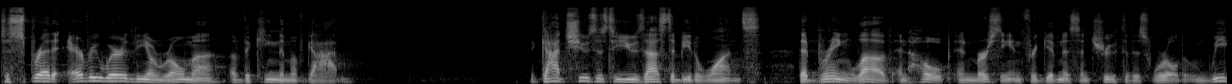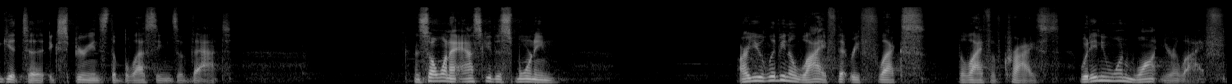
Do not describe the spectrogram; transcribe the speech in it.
to spread everywhere the aroma of the kingdom of God. God chooses to use us to be the ones that bring love and hope and mercy and forgiveness and truth to this world. And we get to experience the blessings of that. And so I want to ask you this morning are you living a life that reflects the life of Christ? Would anyone want your life?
